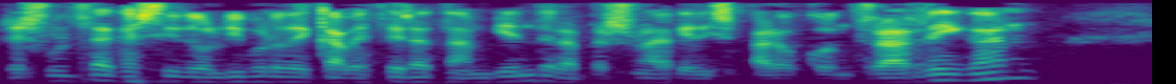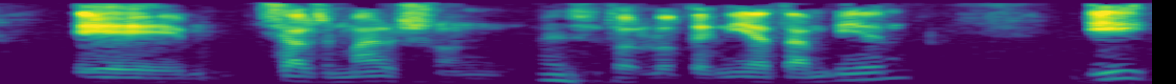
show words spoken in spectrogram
resulta que ha sido el libro de cabecera también de la persona que disparó contra Reagan. Eh, Charles Manson lo tenía también. Y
